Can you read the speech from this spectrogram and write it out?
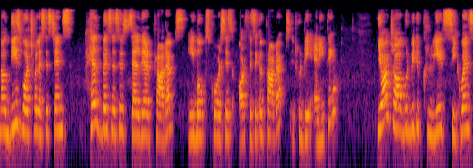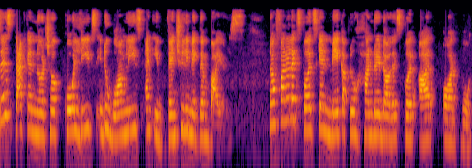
Now, these virtual assistants help businesses sell their products, ebooks, courses, or physical products. It could be anything. Your job would be to create sequences that can nurture cold leads into warm leads and eventually make them buyers. Now, funnel experts can make up to $100 per hour or more.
